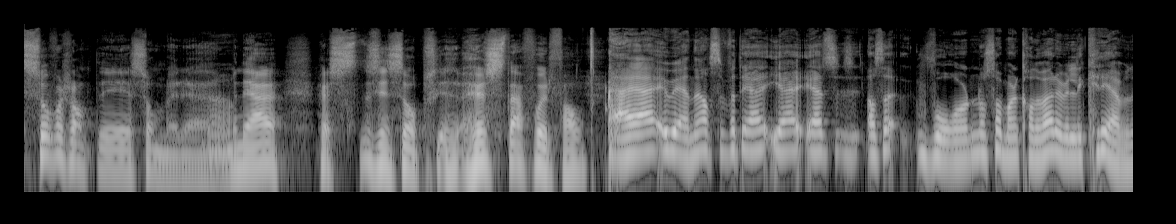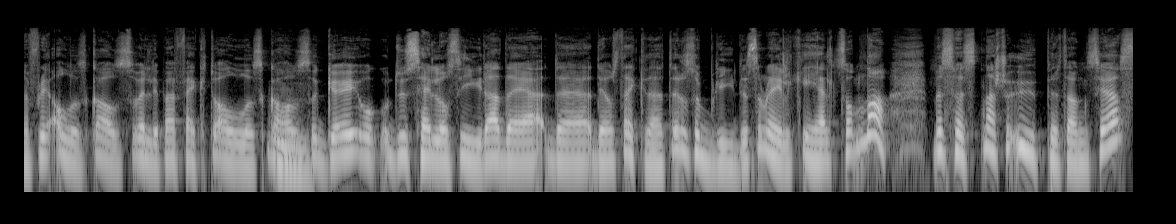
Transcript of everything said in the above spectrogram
så forsvant det i sommer. Ja. Men jeg, høsten syns jeg Høst er forfall. Jeg er uenig, altså, for at jeg, jeg, jeg, altså, Våren og sommeren kan jo være veldig krevende fordi alle skal ha det så veldig perfekt, og alle skal ha det så gøy, og du selv også gir deg det, det, det å strekke deg etter, og så blir det som regel ikke helt sånn, da. Mens høsten er så upretensiøs.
